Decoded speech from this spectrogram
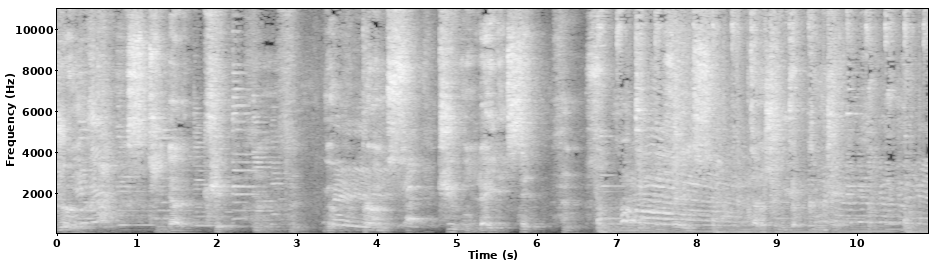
ドランク好きならけいやブラウンス吸引レイデイセンフェンス楽しむ役目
